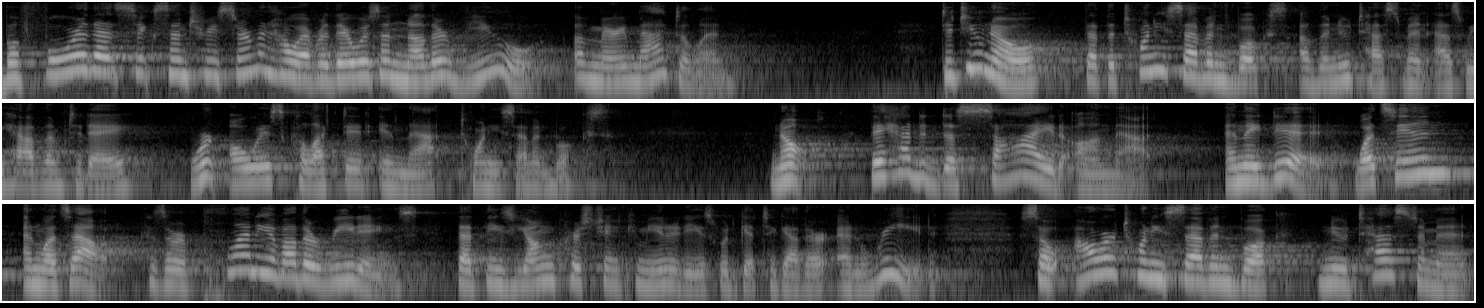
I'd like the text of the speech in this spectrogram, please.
Before that sixth century sermon, however, there was another view of Mary Magdalene. Did you know that the 27 books of the New Testament as we have them today weren't always collected in that 27 books? No, they had to decide on that. And they did what's in and what's out, because there were plenty of other readings that these young Christian communities would get together and read. So, our 27 book New Testament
